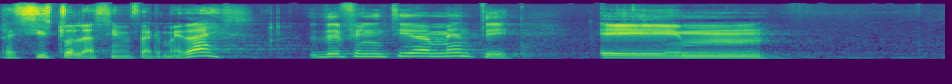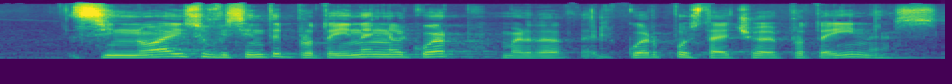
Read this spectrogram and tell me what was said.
resisto las enfermedades. Definitivamente. Em, si no hay suficiente proteína en el cuerpo, ¿verdad? El cuerpo está hecho de proteínas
